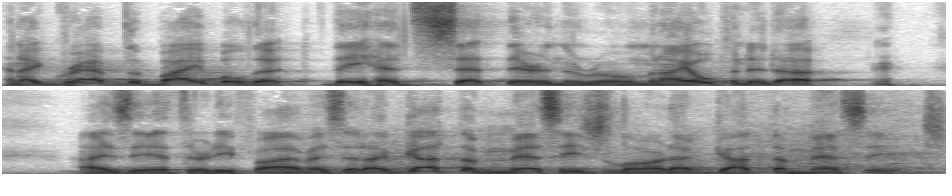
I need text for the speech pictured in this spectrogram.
And I grabbed the Bible that they had set there in the room and I opened it up. Isaiah 35. I said, I've got the message, Lord. I've got the message.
